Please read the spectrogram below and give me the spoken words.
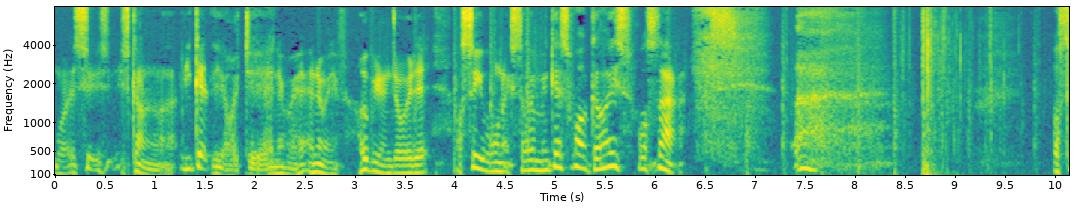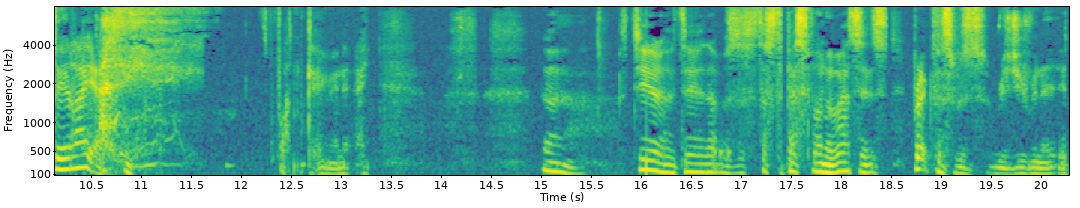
Well, it's, it's, it's kind of like that. You get the idea anyway. Anyway, hope you enjoyed it. I'll see you all next time. And guess what, guys? What's that? Uh, I'll see you later. it's fun game, in it? Eh? Uh, dear, oh dear, that was that's the best fun I've had since breakfast was rejuvenated.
